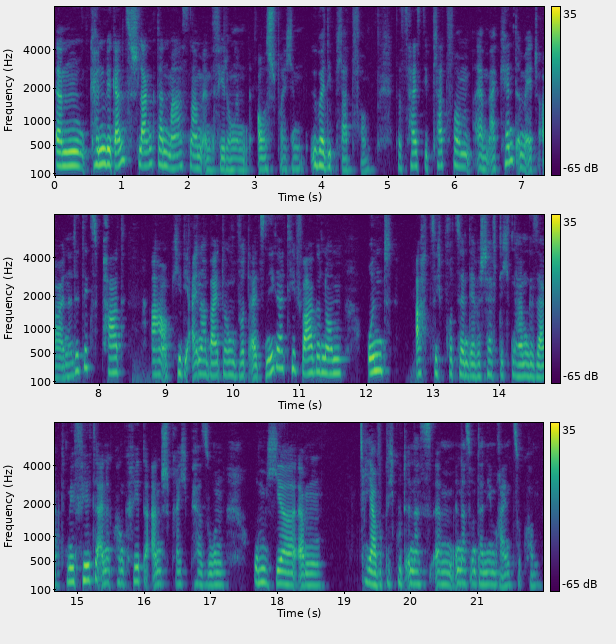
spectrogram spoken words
ähm, können wir ganz schlank dann Maßnahmenempfehlungen aussprechen über die Plattform. Das heißt, die Plattform ähm, erkennt im HR Analytics Part, ah, okay, die Einarbeitung wird als negativ wahrgenommen und 80 Prozent der Beschäftigten haben gesagt, mir fehlte eine konkrete Ansprechperson, um hier ähm, ja wirklich gut in das, ähm, in das Unternehmen reinzukommen.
